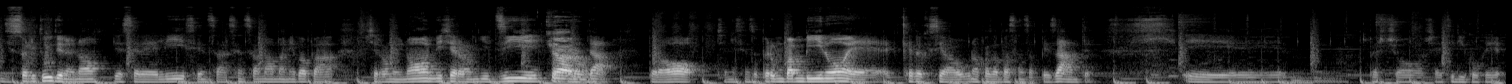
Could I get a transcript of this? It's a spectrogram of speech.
di solitudine, no? Di essere lì senza, senza mamma né papà, c'erano i nonni, c'erano gli zii, Chiaro. Però cioè, nel senso per un bambino è- credo che sia una cosa abbastanza pesante e perciò cioè, ti dico che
